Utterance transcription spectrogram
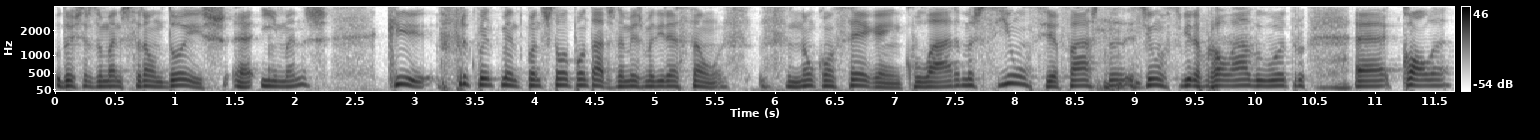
os dois seres humanos serão dois uh, ímãs que frequentemente, quando estão apontados na mesma direção, se, se, não conseguem colar, mas se um se afasta, se um se vira para o lado, o outro uh, cola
